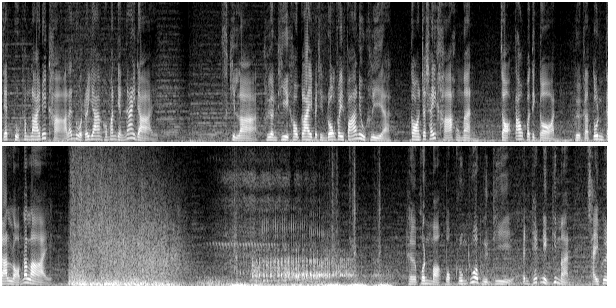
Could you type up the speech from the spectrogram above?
เจ็ตถูกทำลายด้วยขาและหนวดระยางของมันอย่างง่ายดายสกิลล่าเคลื่อนที่เข้าใกล้ไปถึงโรงไฟฟ้านิวเคลียร์ก่อนจะใช้ขาของมัน เจาะเต้าปฏิกรณ์เพื่อกระตุ้นการหลอมละลาย เธอพ่นหมอกปกคลุมทั่วพื้นที่ เป็นเทคนิคที่มันใช้เพื่อ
